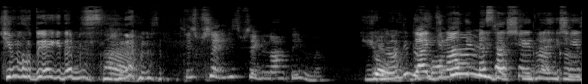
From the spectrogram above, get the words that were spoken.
kim vurduya gidebilirsin. hiçbir şey hiçbir şey günah değil mi? Yok. Günah değil de ya günah değil mesela şeyde şey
